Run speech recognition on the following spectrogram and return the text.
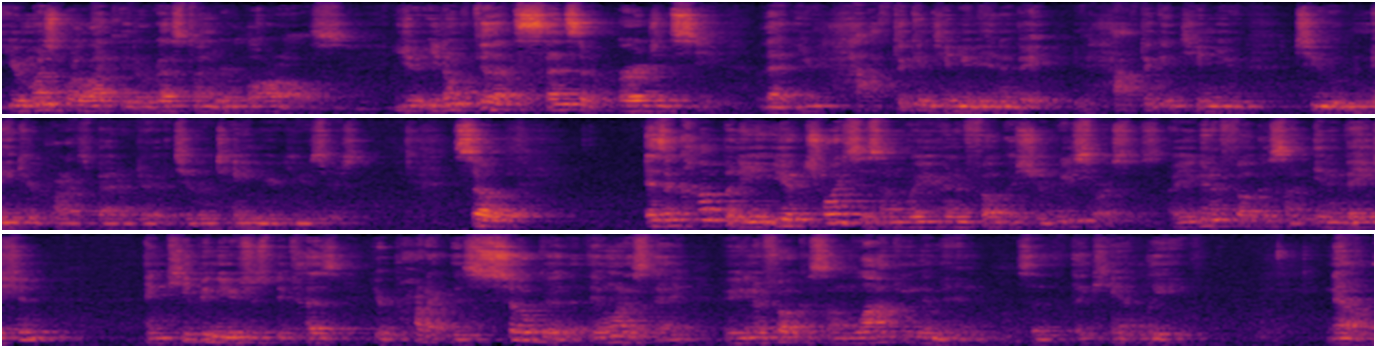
you're much more likely to rest on your laurels you, you don't feel that sense of urgency that you have to continue to innovate. You have to continue to make your products better to, to retain your users. So as a company, you have choices on where you're going to focus your resources. Are you going to focus on innovation and keeping users because your product is so good that they want to stay, or are you going to focus on locking them in so that they can't leave? Now,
